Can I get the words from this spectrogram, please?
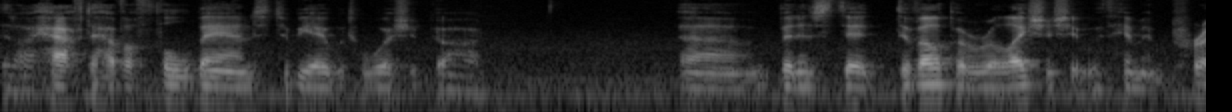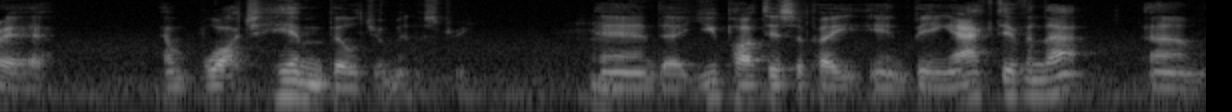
that I have to have a full band to be able to worship God. Um, but instead, develop a relationship with Him in prayer and watch Him build your ministry. Mm-hmm. And uh, you participate in being active in that um,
